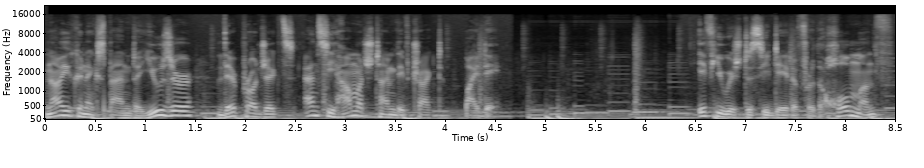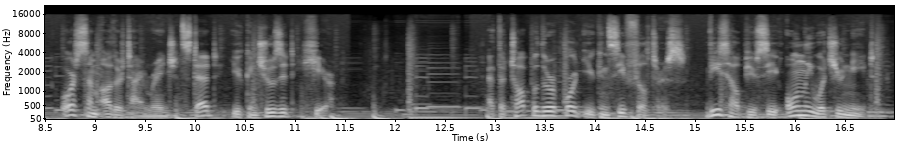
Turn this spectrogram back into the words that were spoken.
Now you can expand a user, their projects, and see how much time they've tracked by day. If you wish to see data for the whole month or some other time range instead, you can choose it here. At the top of the report, you can see filters. These help you see only what you need.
